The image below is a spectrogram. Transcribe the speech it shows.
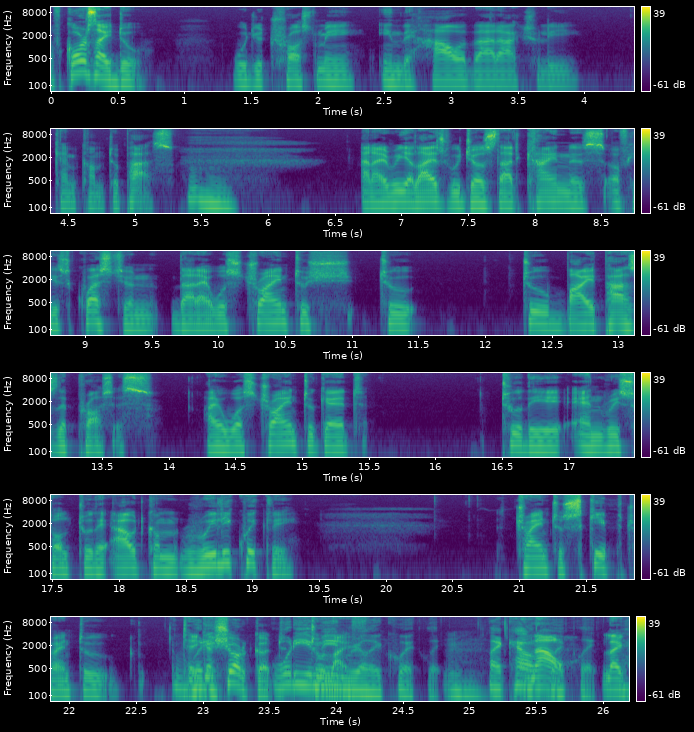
Of course I do. Would you trust me in the how that actually can come to pass? Mm-hmm. And I realized with just that kindness of his question that I was trying to sh- to to bypass the process. I was trying to get to the end result, to the outcome really quickly, trying to skip, trying to take do a you- shortcut. What do you to mean, life. really quickly? Like how now, quickly? like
